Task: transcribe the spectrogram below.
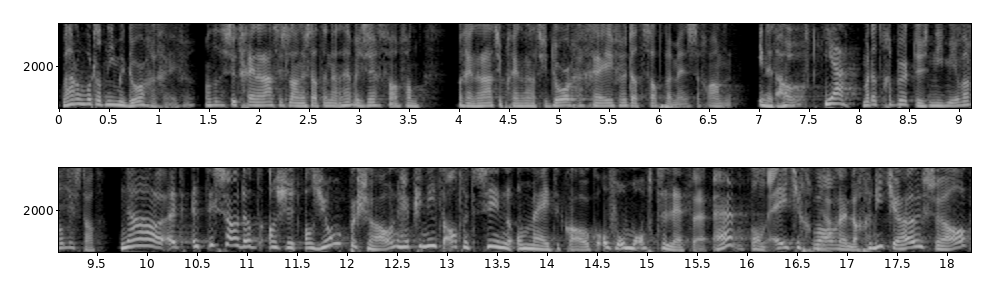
Waarom wordt dat niet meer doorgegeven? Want het is natuurlijk generaties lang is dat inderdaad, wat je zegt van, van, van generatie op generatie doorgegeven. Dat zat bij mensen gewoon in het hoofd. Ja, Maar dat gebeurt dus niet meer. Waarom is dat? Nou, het, het is zo dat als je als jong persoon heb je niet altijd zin om mee te koken of om op te letten. Hè? Dan eet je gewoon Ja. en dan geniet je heus wel.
